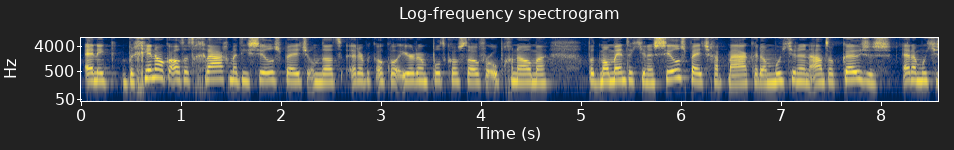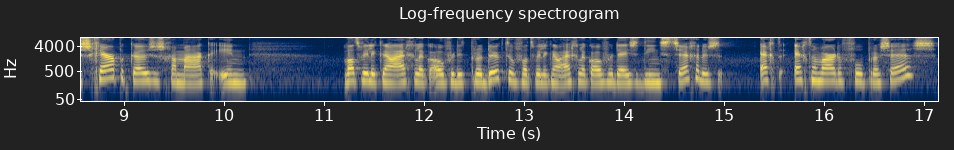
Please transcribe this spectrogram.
En ik begin ook altijd graag met die sales page, omdat daar heb ik ook wel eerder een podcast over opgenomen. Op het moment dat je een sales page gaat maken, dan moet je een aantal keuzes. Hè, dan moet je scherpe keuzes gaan maken in wat wil ik nou eigenlijk over dit product of wat wil ik nou eigenlijk over deze dienst zeggen. Dus echt, echt een waardevol proces.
